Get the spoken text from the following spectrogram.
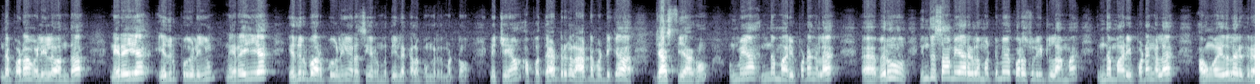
இந்த படம் வெளியில் வந்தால் நிறைய எதிர்ப்புகளையும் நிறைய எதிர்பார்ப்புகளையும் ரசிகர் மத்தியில் கலப்புங்கிறது மட்டும் நிச்சயம். அப்போ தேட்டர்கள் ஆட்டோமேட்டிக்காக ஜாஸ்தியாகும். உண்மையாக இந்த மாதிரி படங்களை வெறும் இந்து சாமியார்களை மட்டுமே குறை சொல்லிட்டு இல்லாமல் இந்த மாதிரி படங்களை அவங்க இதில் இருக்கிற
